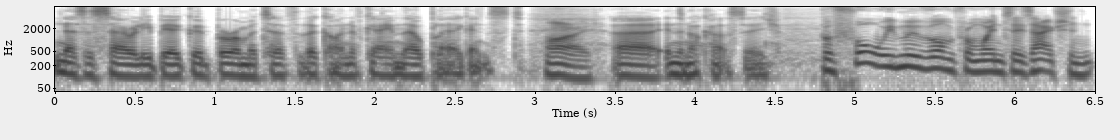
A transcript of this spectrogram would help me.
necessarily be a good barometer for the kind of game they'll play against right. uh, in the knockout stage. Before we move on from Wednesday's action,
